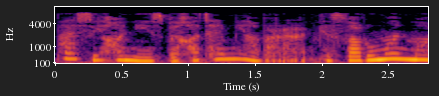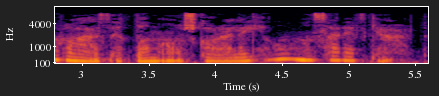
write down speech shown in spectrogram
بعضی ها نیز به خاطر می آورند که سارومان ما را از اقدام آشکار علیه او منصرف کرد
